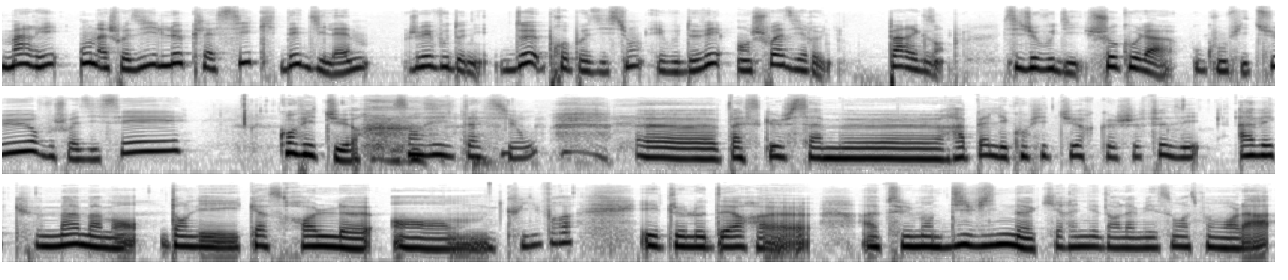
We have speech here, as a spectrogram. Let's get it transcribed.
Marie, on a choisi le classique des dilemmes. Je vais vous donner deux propositions et vous devez en choisir une. Par exemple, si je vous dis chocolat ou confiture, vous choisissez... Confiture, sans hésitation, Euh, parce que ça me rappelle les confitures que je faisais avec ma maman dans les casseroles euh, en cuivre et de l'odeur euh, absolument divine qui régnait dans la maison à ce moment-là.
